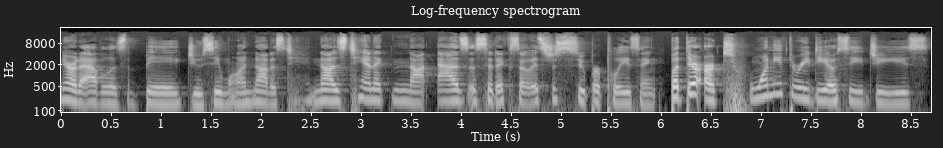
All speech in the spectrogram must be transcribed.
Nero d'Avola is the big juicy one, not as t- not as tannic, not as acidic, so it's just super pleasing. But there are 23 DOCGs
